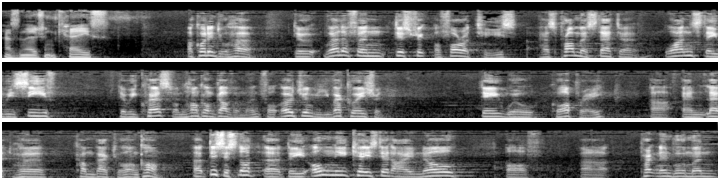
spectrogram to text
as an urgent case. According to her, the relevant district authorities has promised that uh, once they receive the request from the Hong Kong government for urgent evacuation, they will cooperate uh, and let her come back to Hong Kong. Uh, this is not uh, the only case that I know of uh, pregnant woman,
